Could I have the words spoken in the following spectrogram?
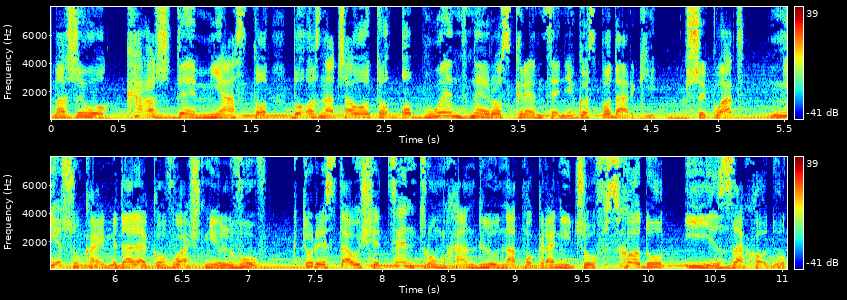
marzyło każde miasto, bo oznaczało to obłędne rozkręcenie gospodarki. Przykład? Nie szukajmy daleko, właśnie Lwów, który stał się centrum handlu na pograniczu wschodu i zachodu.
